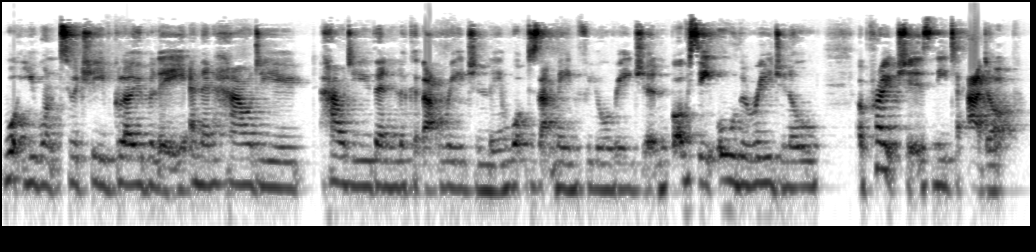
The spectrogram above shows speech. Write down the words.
what you want to achieve globally and then how do you how do you then look at that regionally and what does that mean for your region? But obviously all the regional approaches need to add up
